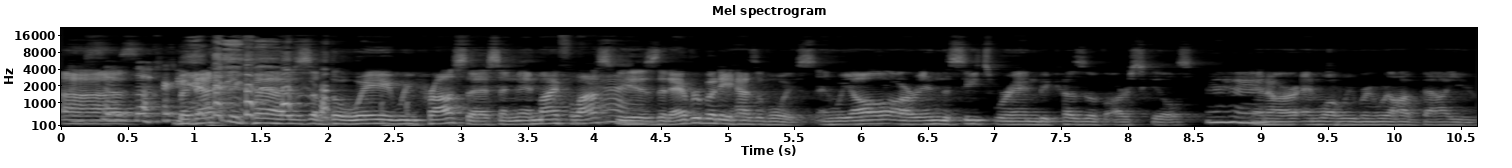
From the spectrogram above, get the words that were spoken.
I'm so sorry. But that's because of the way we process. And, and my philosophy Yeah. is that everybody has a voice, and we all are in the seats we're in because of our skills Mm-hmm. and our and what we bring. We all have value,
